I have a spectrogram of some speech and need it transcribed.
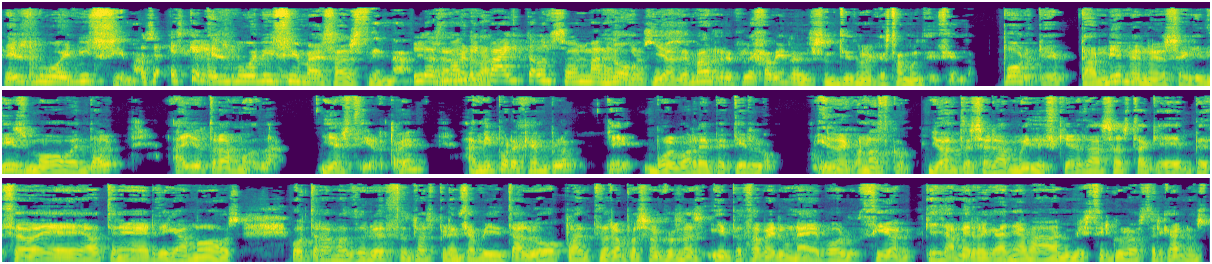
Es buenísima. o sea, es que los, Es buenísima esa escena. los Monty verdad. Python son No, maravillosos. y además refleja bien el sentido en el que estamos diciendo. Porque también en el seguidismo o en tal hay otra moda. Y es cierto, ¿eh? A mí, por ejemplo, que vuelvo a repetirlo, y reconozco, yo antes era muy de izquierdas hasta que empecé a tener, digamos, otra madurez, otra experiencia vital o empezaron a pasar cosas y empezó a haber una evolución que ya me regañaban mis círculos cercanos.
